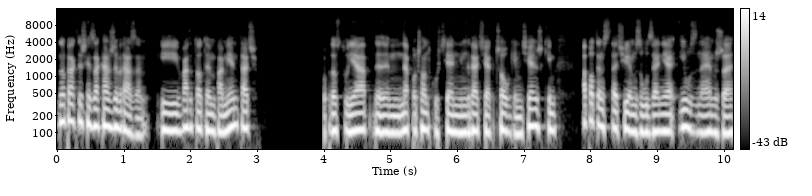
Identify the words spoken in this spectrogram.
no praktycznie za każdym razem. I warto o tym pamiętać. Po prostu ja na początku chciałem nim grać jak czołgiem ciężkim, a potem straciłem złudzenie i uznałem, że,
